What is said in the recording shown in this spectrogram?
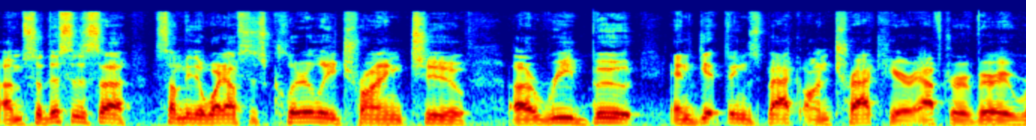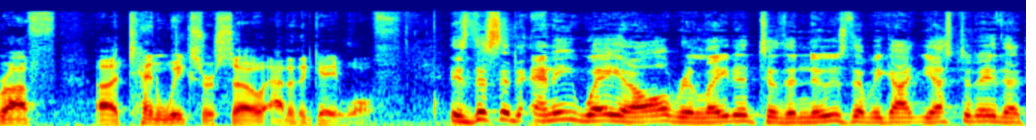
Um, so this is uh, something the White House is clearly trying to uh, reboot and get things back on track here after a very rough uh, 10 weeks or so out of the gate, Wolf. Is this in any way at all related to the news that we got yesterday that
